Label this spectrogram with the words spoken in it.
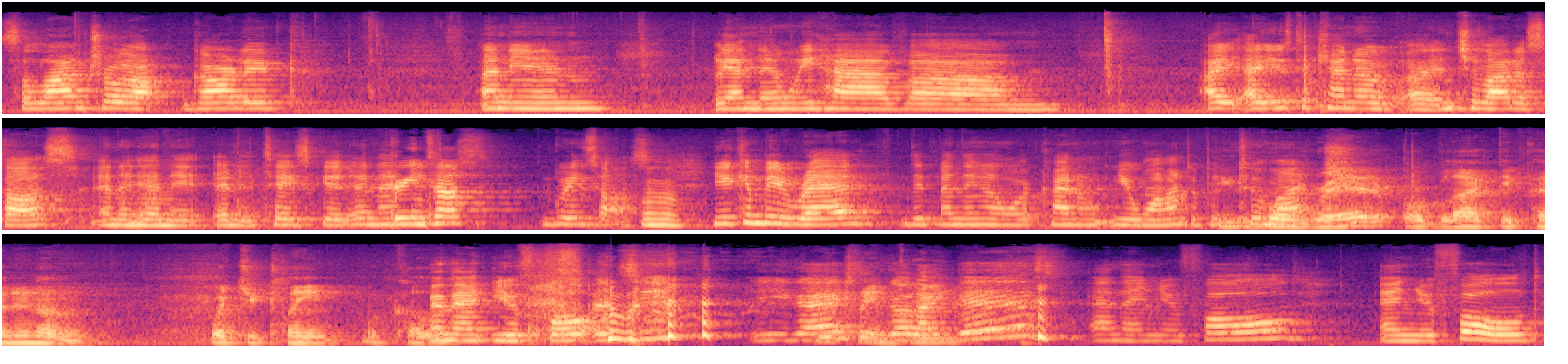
cilantro, garlic, onion, and then we have. Um, I, I used a can of uh, enchilada sauce, and it, and it and it tastes good. And then Green sauce? Green sauce. You can be red depending on what kind of you want. To put you too go much. red or black depending on what you clean, what color. And then you fold and see, you guys, you clean, go like this, and then you fold, and you fold,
